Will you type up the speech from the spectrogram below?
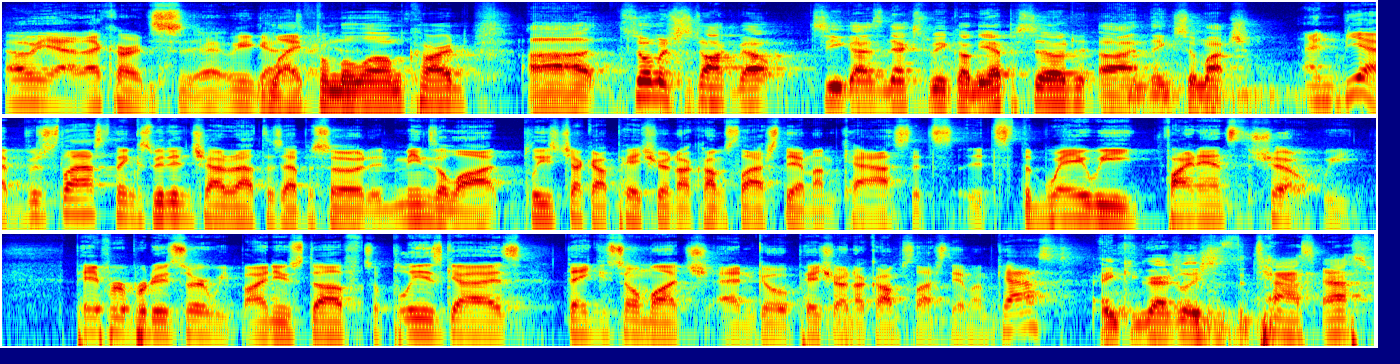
Oh yeah, that card's uh, we got Life from the Loam card. Uh, so much to talk about. See you guys next week on the episode. Uh, and thanks so much. And yeah, just last thing, because we didn't shout it out this episode, it means a lot. Please check out patreon.com slash the MMCast. It's, it's the way we finance the show. We pay for a producer, we buy new stuff. So please, guys, thank you so much, and go patreon.com slash the MMCast. And congratulations to Tass As-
